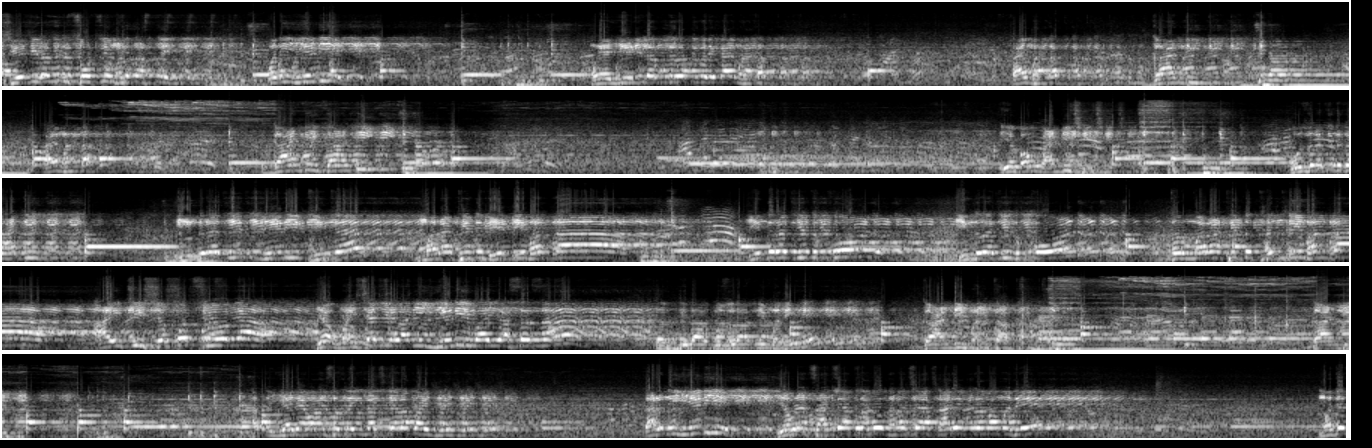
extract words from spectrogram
शेडीला जरी चोटली म्हणत असते पण येडी आहे. मग या येडीला गुजरातीमध्ये काय म्हणतात? काय म्हणतात? गांडी. काय म्हणतात? गांडी गांडी. ये भाऊ गांडी छे गुजरातीत गांडी इंग्रजीत लेडी फिंगर मराठीत भेटी म्हणतात इंग्रजीत कोल्ड इंग्रजीत कोल्ड तर मराठीत थंडी म्हणतात। आईची शपथ सुयोगा या वैशाली वारी येडी बाई असेल ना तर तिला गुजराती मध्ये गांडी म्हणतात। गांधी. आता येड्या माणसाचा इलाज केला पाहिजे. कारण येडी एवढ्या चांगल्या प्रबोधनाच्या कार्यक्रमामध्ये मध्ये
